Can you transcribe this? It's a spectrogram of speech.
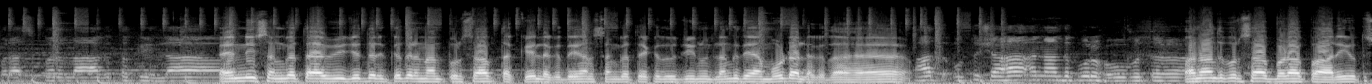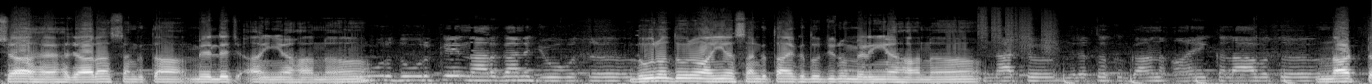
ਪਰਸਪਰ ਲਾਗ ਤਕੇਲਾ ਐਨੀ ਸੰਗਤ ਹੈ ਵੀ ਜਿੱਧਰ ਕਿੱਧਰ ਆਨੰਦਪੁਰ ਸਾਹਿਬ ਧੱਕੇ ਲੱਗਦੇ ਹਨ ਸੰਗਤ ਇੱਕ ਦੂਜੀ ਨੂੰ ਲੰਘਦਿਆਂ ਮੋਢਾ ਲੱਗਦਾ ਹੈ। ਅਤ ਉਤਸ਼ਾਹ ਆਨੰਦਪੁਰ ਹੋਵਤ। ਆਨੰਦਪੁਰ ਸਾਹਿਬ ਬੜਾ ਭਾਰੀ ਉਤਸ਼ਾਹ ਹੈ ਹਜ਼ਾਰਾਂ ਸੰਗਤਾਂ ਮੇਲੇ 'ਚ ਆਈਆਂ ਹਨ। ਦੂਰ ਦੂਰ ਕੇ ਨਾਰਗਨ ਦੂਰੋਂ ਦੂਰੋਂ ਆਈਆਂ ਸੰਗਤਾਂ ਇੱਕ ਦੂਜੀ ਨੂੰ ਮਿਲੀਆਂ ਹਨ। ਨਟ ਨਿਰਤਕ ਗਨ ਆਏ ਕਲਾਵਤ। ਨਟ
